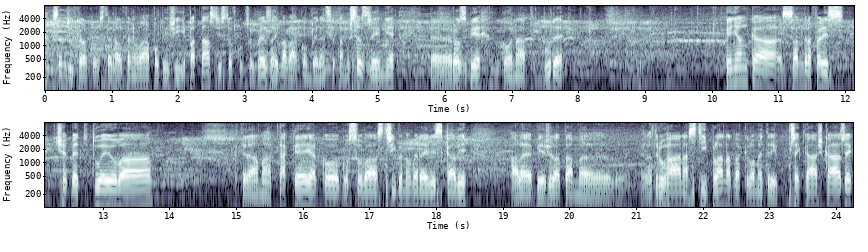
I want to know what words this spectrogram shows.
Jak jsem říkal, Kloster Haltenová poběží i 15 stovku, což bude zajímavá kombinace. Tam už se zřejmě eh, rozběh konat bude. Kenianka Sandra Felis Čebet Tuejová která má také jako Gosová stříbrnou medaili skaly, ale běžela tam, eh, byla druhá na stípla na dva kilometry překážkářek,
